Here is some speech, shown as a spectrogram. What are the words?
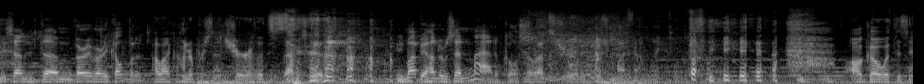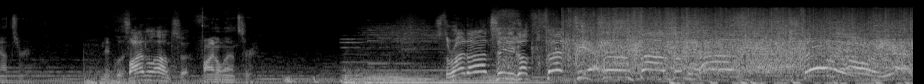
You sounded um, very, very confident. I like 100% sure. That's, That was good. you might be 100% mad, of course. no, that's true. It comes from my family. I'll go with this answer. Nicholas. Final answer. Final answer. It's the right answer. You got £32,000 sterling. Oh, yes.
